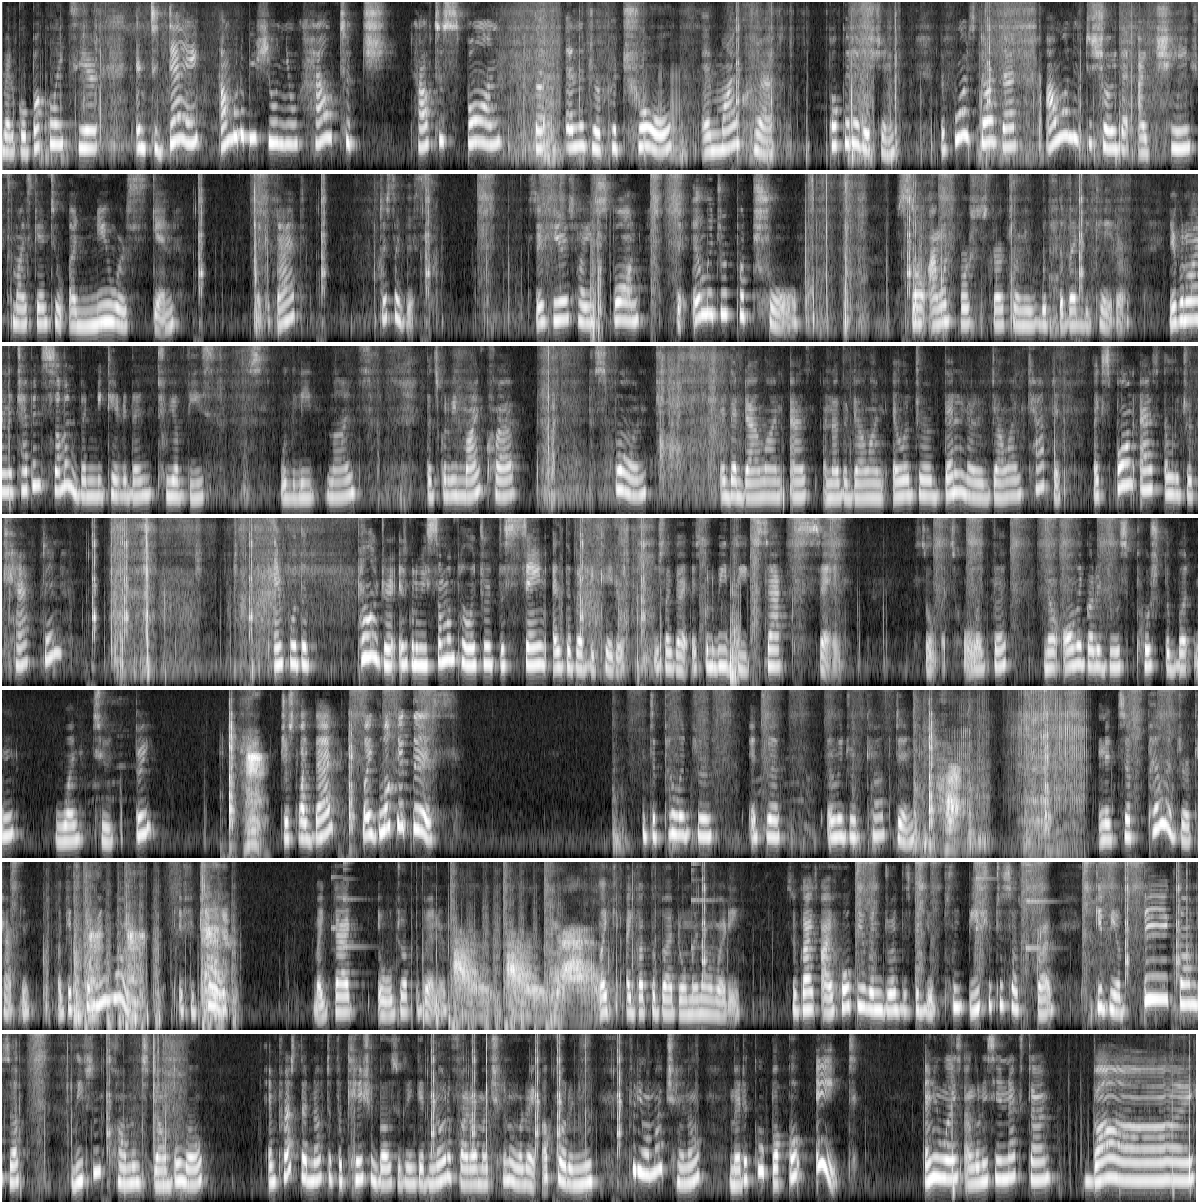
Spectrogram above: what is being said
Medical Bucklights here, and today I'm going to be showing you how to how to spawn the Illager Patrol in Minecraft Pocket Edition. Before I start that, I wanted to show you that I changed my skin to a newer skin, like that, just like this. So here's how you spawn the Illager Patrol. So I'm going to first start showing you with the Vindicator. You're going to want to type in Summon Vindicator, then three of these wiggly lines. That's going to be Minecraft, Spawn, and then downline as another downline Illager, then another downline Captain. Like Spawn as Illager Captain. And for the Pillager, it's going to be Summon Pillager the same as the Vindicator. Just like that. It's going to be the exact same. So let's hold like that. Now all I gotta do is push the button. One, two, three. Just like that. Like, look at this. It's a pillager. It's a pillager captain. And it's a pillager captain. Like, it's the new one. If you kill it, like that, it will drop the banner. Like, I got the bad omen already. So guys, I hope you've enjoyed this video. Please be sure to subscribe. Give me a big thumbs up. Leave some comments down below. And press that notification bell so you can get notified on my channel when I upload a new video on my channel, Medical Buckle 8. Anyways, I'm going to see you next time. Bye.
